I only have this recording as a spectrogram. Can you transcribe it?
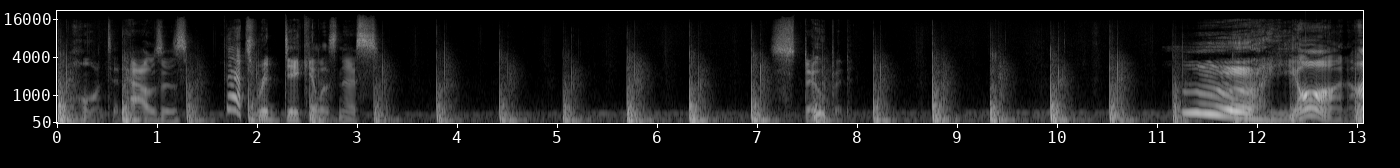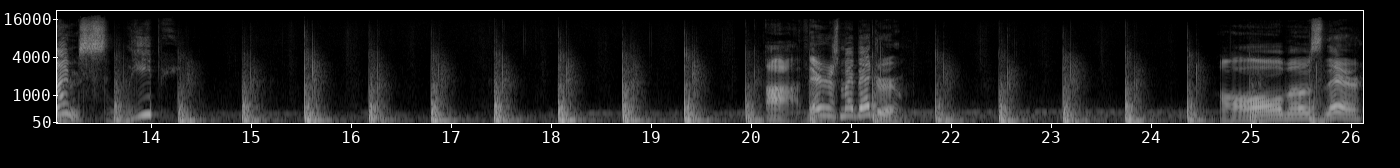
Haunted houses. That's ridiculousness. Stupid. Ugh, yawn. I'm sleepy. Ah, there's my bedroom. Almost there.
